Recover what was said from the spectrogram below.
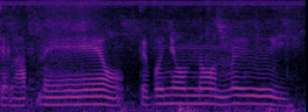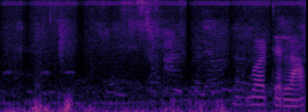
จะรับแล้ว แต่บ่ยอมนอนเลยว่าจะรับ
